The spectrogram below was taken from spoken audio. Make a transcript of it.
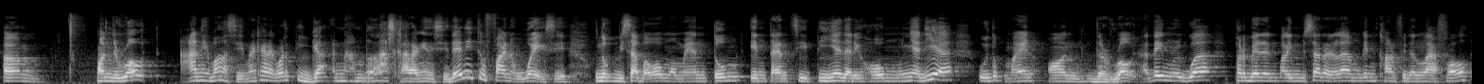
um, on the road aneh banget sih. Mereka rekornya 3-16 sekarang ini sih. They need to find a way sih untuk bisa bawa momentum intensity-nya dari home-nya dia untuk main on the road. I think menurut gue perbedaan paling besar adalah mungkin confident level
